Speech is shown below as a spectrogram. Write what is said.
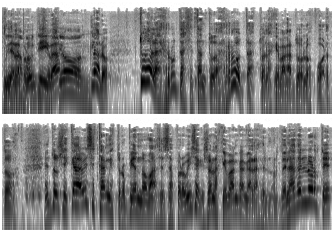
cuidar la, productiva. Claro, todas las rutas están todas rotas, todas las que van a todos los puertos. Entonces cada vez se están estropeando más esas provincias que son las que bancan a las del norte. Las del norte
